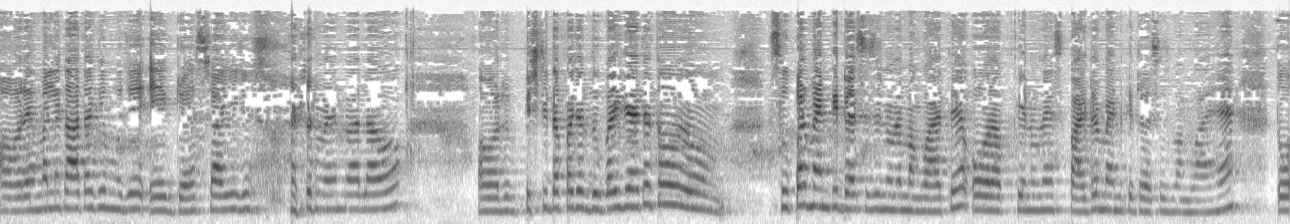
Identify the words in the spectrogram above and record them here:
और एमल ने कहा था कि मुझे एक ड्रेस चाहिए जो स्पाइडरमैन वाला हो। और पिछली दफ़ा जब दुबई गए थे तो सुपरमैन की ड्रेसेस इन्होंने मंगवाए थे और अब के इन्होंने स्पाइडरमैन की ड्रेसेस मंगवाए हैं। तो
